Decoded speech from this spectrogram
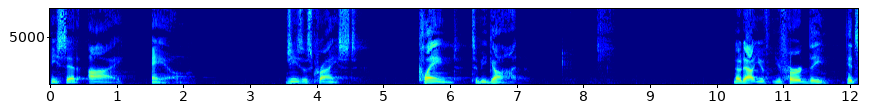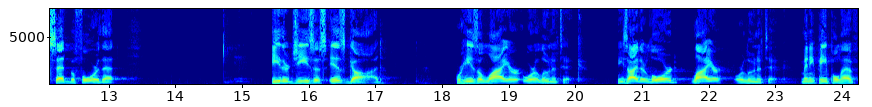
He said, I am. Jesus Christ claimed to be God. No doubt you've, you've heard the, it's said before that either Jesus is God or he is a liar or a lunatic. He's either Lord, liar, or lunatic. Many people have,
